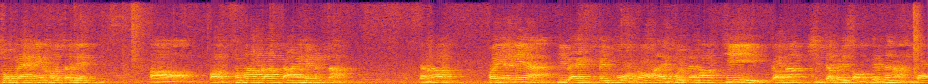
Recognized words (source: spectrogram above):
ช่วงแรกเนี่ยเขาจะเล่นปรับสภาพร่างกายให้มันหนัก นะครับ เพราะฉะนั้นเนี่ยพี่แบงค์เป็นห่วงน้องหลายคนนะครับ ที่กำลังคิดจะไปสอบเตรียมทหารก็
